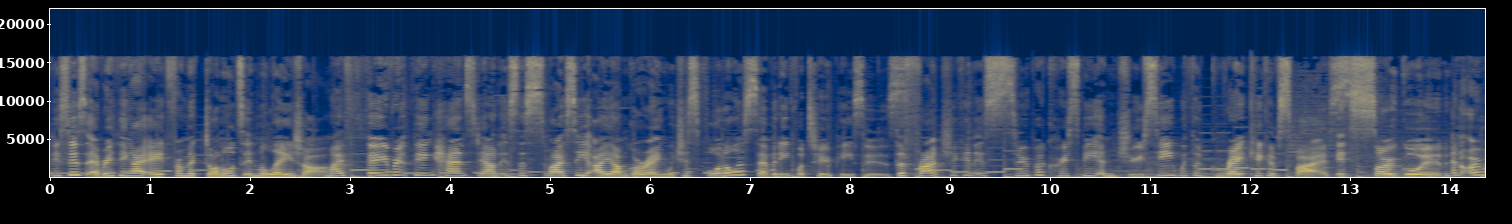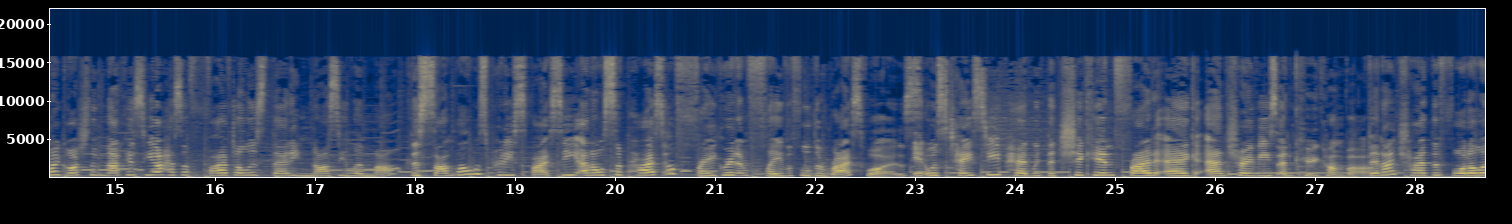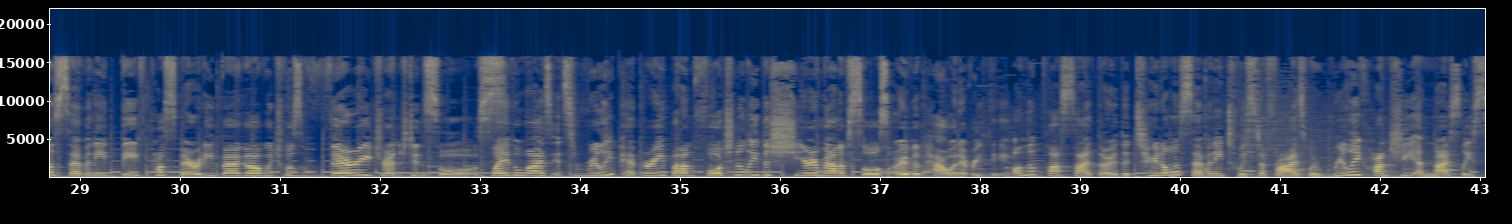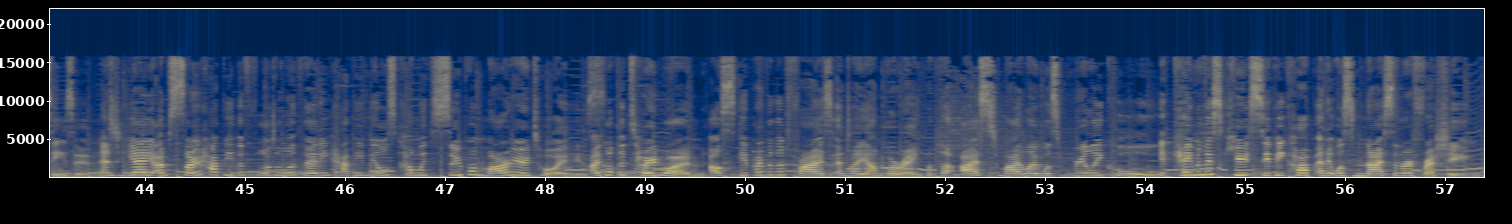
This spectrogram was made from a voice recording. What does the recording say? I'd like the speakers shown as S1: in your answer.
S1: This is everything I ate from McDonald's in Malaysia. My favorite thing, hands down, is the spicy ayam goreng, which is $4.70 for two pieces. The fried chicken is super crispy and juicy with a great kick of spice. It's so good. And oh my gosh, the Macca's here has a $5.30 nasi lemak. The sambal was pretty spicy and I was surprised how fragrant and flavorful the rice was. It was tasty paired with the chicken, fried egg, anchovies, and cucumber. Then I tried the $4.70 beef prosperity burger, which was very drenched in sauce. Flavor wise, it's really peppery, but unfortunately, the sheer amount of sauce overpowered everything. On the plus side, though, the $2.70 twister fries were really crunchy and nicely seasoned. And yay, I'm so happy the $4.30 Happy Meals come with Super Mario toys. I got the Toad one. I'll skip over the fries and ayam goreng, but the iced Milo was really cool. It came in this cute sippy cup and it was nice and refreshing.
